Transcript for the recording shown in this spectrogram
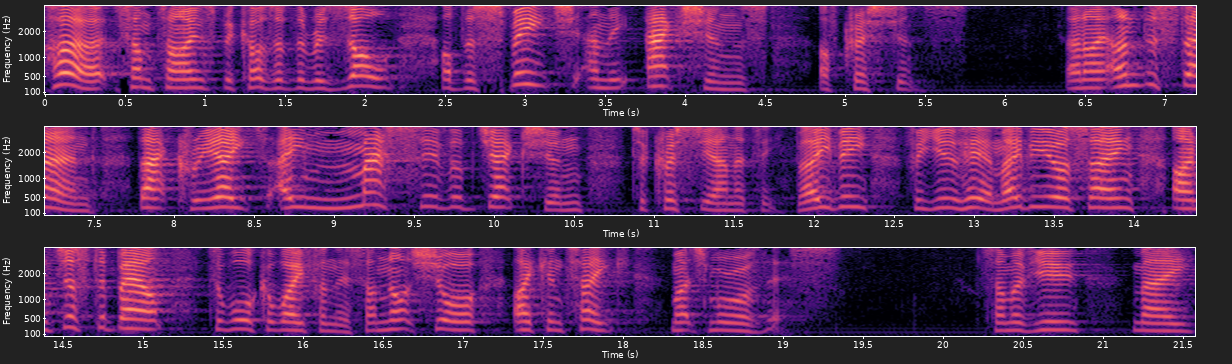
hurt sometimes because of the result of the speech and the actions of Christians. And I understand that creates a massive objection to Christianity. Maybe for you here, maybe you're saying, I'm just about to walk away from this. I'm not sure I can take much more of this. Some of you may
